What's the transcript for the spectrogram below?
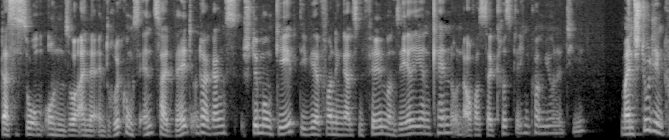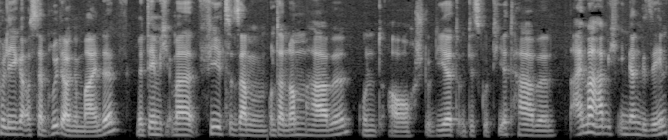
dass es so um, um so eine Entrückungs-Endzeit-Weltuntergangsstimmung geht, die wir von den ganzen Filmen und Serien kennen und auch aus der christlichen Community? Mein Studienkollege aus der Brüdergemeinde, mit dem ich immer viel zusammen unternommen habe und auch studiert und diskutiert habe, einmal habe ich ihn dann gesehen,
